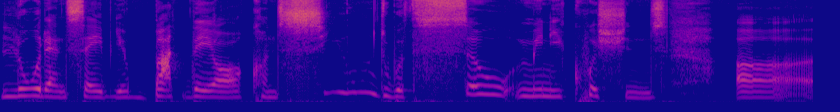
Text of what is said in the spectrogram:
Lord and Savior, but they are consumed with so many questions. Uh,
